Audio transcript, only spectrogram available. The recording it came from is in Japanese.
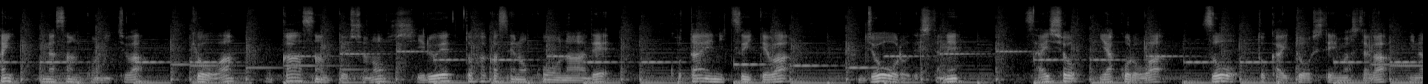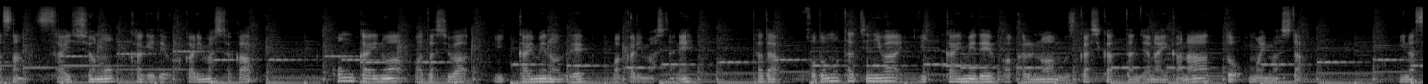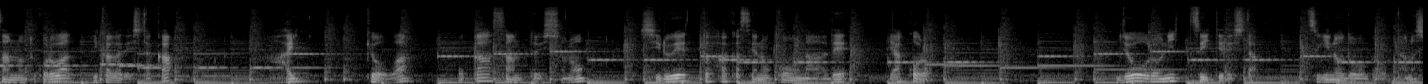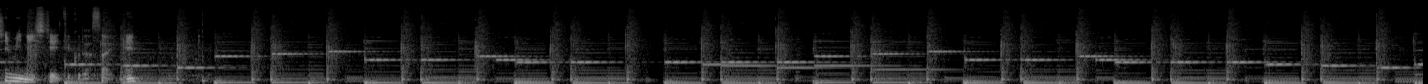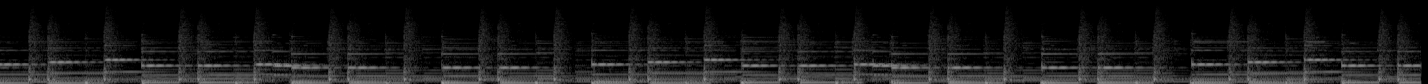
はい皆さんこんにちは。今日はお母さんと一緒のシルエット博士のコーナーで答えについてはじょうろでしたね。最初やころは象と回答していましたが皆さん最初の影で分かりましたか？今回のは私は1回目ので分かりましたね。ただ子供たちには1回目で分かるのは難しかったんじゃないかなと思いました。皆さんのところはいかがでしたか？はい。今日はお母さんと一緒のシルエット博士のコーナーでやころ。じょうろについてでした。次の動画を楽しみにしていてくださいね。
